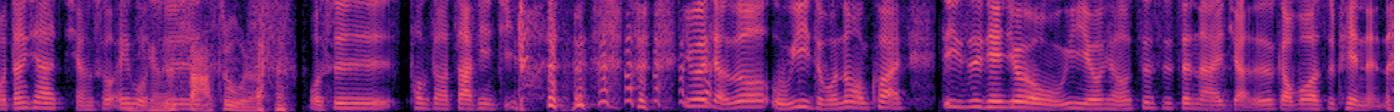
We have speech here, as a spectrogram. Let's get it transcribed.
我当下想说，哎，我是傻住了，我是碰到诈骗集团，因为想说五亿怎么那么快，第四天就有五亿，我想说这是真的还是假的，搞不好是骗人的。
